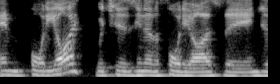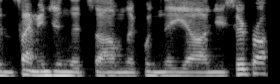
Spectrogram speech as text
M40i, which is you know the 40i is the engine, the same engine that um, they put in the uh, new Supra. If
